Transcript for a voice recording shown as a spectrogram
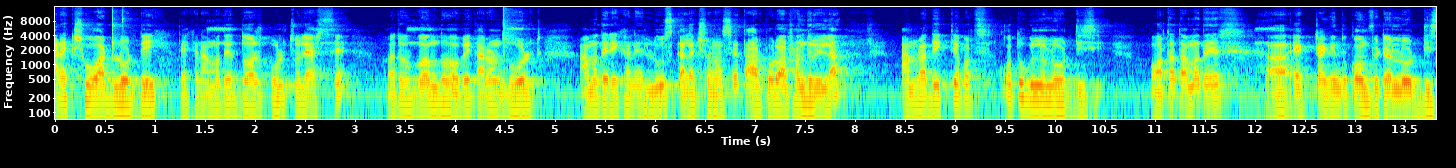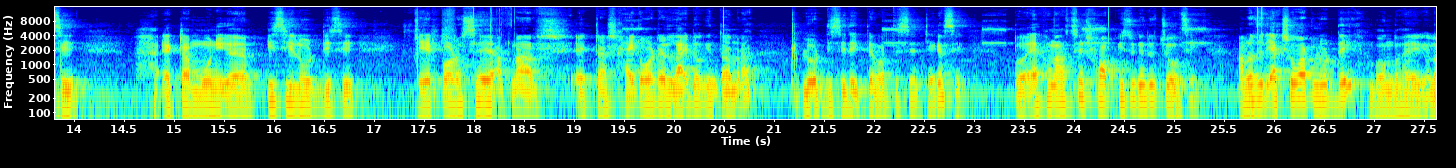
আরেকশো ওয়াট লোড দিই, দেখেন আমাদের দশ ভোল্ট চলে আসছে। হয়তো বন্ধ হবে, কারণ ভোল্ট আমাদের এখানে লুজ কালেকশন আছে। তারপর আলহামদুলিল্লাহ আমরা দেখতে পাচ্ছি কতগুলো লোড দিছি। অর্থাৎ আমাদের একটা কিন্তু কম্পিউটার লোড দিছি, একটা মনি পিসি লোড দিছি, এরপর হচ্ছে আপনার একটা ষাট ওয়াটের লাইটও কিন্তু আমরা লোড দিছি, দেখতে পারতেছেন, ঠিক আছে? তো এখন আছে সব কিছু কিন্তু চলছে। আমরা যদি একশো ওয়াট লোড দেই, বন্ধ হয়ে গেল।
